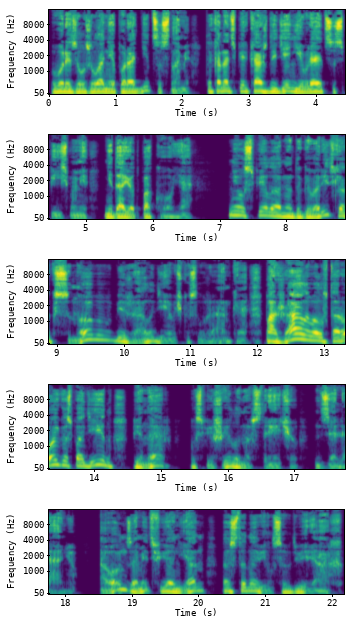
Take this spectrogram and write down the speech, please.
выразил желание породниться с нами, так она теперь каждый день является с письмами, не дает покоя. Не успела она договорить, как снова вбежала девочка-служанка. Пожаловал второй господин. Пинер поспешила навстречу Дзяляню. А он, заметив Юаньян, остановился в дверях.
